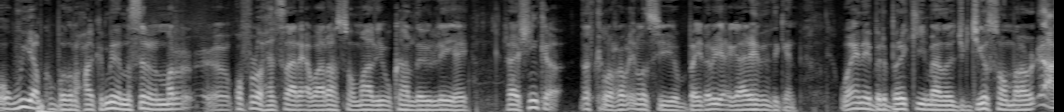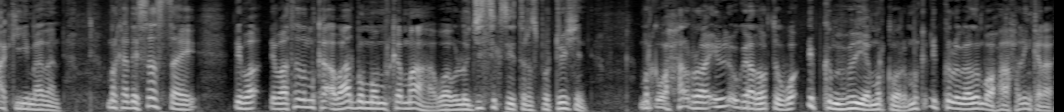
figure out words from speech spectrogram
oo ugu yaabka badan waxaa ka mid a masalan mar qof loo xil saaray abaaraha soomaaliya uu ka hadlayo leeyahay raashinka dadka la rabo in la siiyo baydhabo iyo agaarahda degan waa inay berbere ka yimaadaan oo jigjiga soo maraan oo dhinaca ka yimaadaan. Marka hadday saas tahay dhibaatada marka abaarba marka ma aha waa logistics iyo transportation. Marka waxaa la rabaa in la ogaado horta dhibka muxuu yahay marka hore. Marka dhibka la ogaado ba waxaa xalin karaa.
